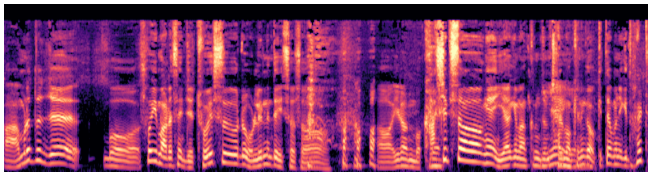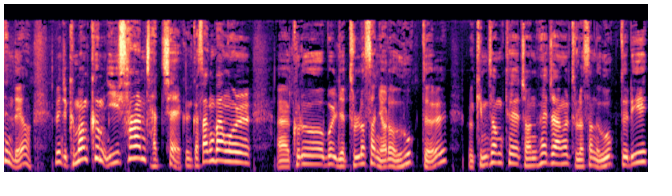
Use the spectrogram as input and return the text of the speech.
아, 아무래도 이제 뭐 소위 말해서 이제 조회수를 올리는 데 있어서 어 이런 뭐 가십성의 네. 이야기만큼 좀잘 예, 먹히는 예. 게 없기 때문이기도 할 텐데요. 그리고 이제 그만큼 이 사안 자체 그러니까 쌍방울 어, 그룹을 이제 둘러싼 여러 의혹들 그리고 김성태 전 회장을 둘러싼 의혹들이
